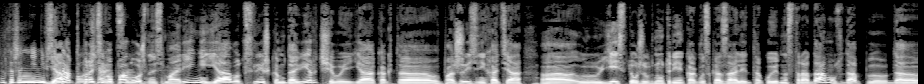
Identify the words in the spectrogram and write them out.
Это же не, не всегда Я вот получается. противоположность Марине, я вот слишком доверчивый, я как-то по жизни, хотя а, есть тоже внутреннее, как вы сказали, такой Нострадамус, да, да,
